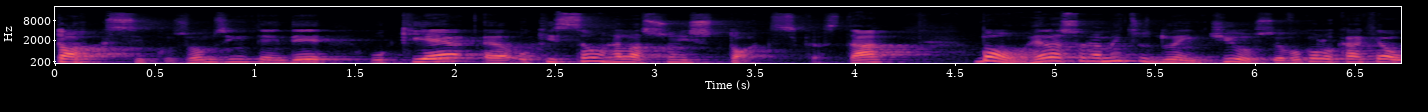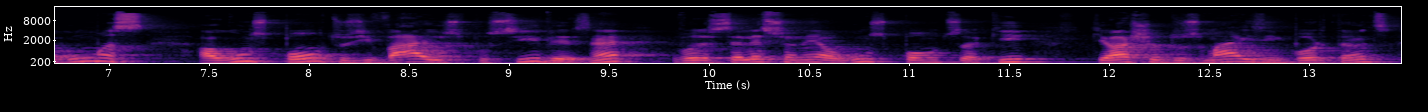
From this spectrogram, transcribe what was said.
tóxicos. Vamos entender o que é, é, o que são relações tóxicas, tá? Bom, relacionamentos doentios, eu vou colocar aqui algumas alguns pontos de vários possíveis, né? Vou selecionei alguns pontos aqui que eu acho dos mais importantes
